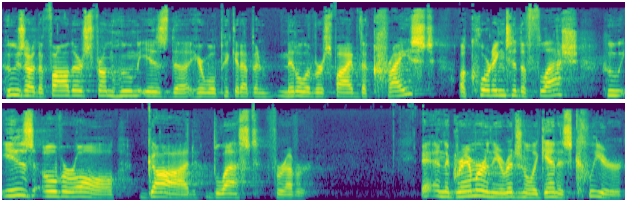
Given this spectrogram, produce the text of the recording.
Whose are the fathers? From whom is the, here we'll pick it up in middle of verse 5, the Christ according to the flesh, who is over all God blessed forever. And the grammar in the original, again, is clear.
